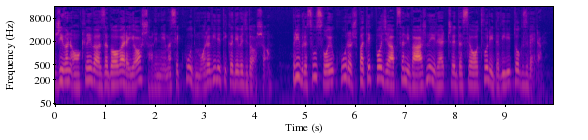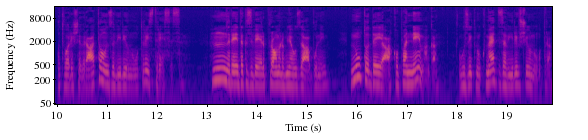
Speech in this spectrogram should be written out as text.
Živan okleva, zagovara još, ali nema se kud, mora videti kad je već došao. Pribra svu svoju kuraž, pa tek pođe apsani važno i reče da se otvori da vidi tog zvera. Otvoriše vrata, on zaviri unutra i strese se. Hm, redak zver promrmlja u zabuni. Nuto de jako, pa nema ga, uzviknu kmet zavirivši unutra.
